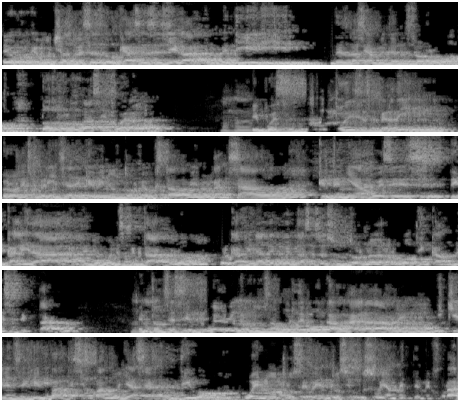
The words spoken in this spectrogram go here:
Digo, porque muchas veces lo que haces es llegar competir y desgraciadamente nuestro robot, dos rondas y fuera. Y pues tú dices, perdí, pero la experiencia de que vine un torneo que estaba bien organizado, que tenía jueces de calidad, que tenía un buen espectáculo, porque al final de cuentas eso es un torneo de robótica, un espectáculo. Entonces se vuelven con un sabor de boca agradable y quieren seguir participando ya sea contigo o en otros eventos y pues obviamente mejorar.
